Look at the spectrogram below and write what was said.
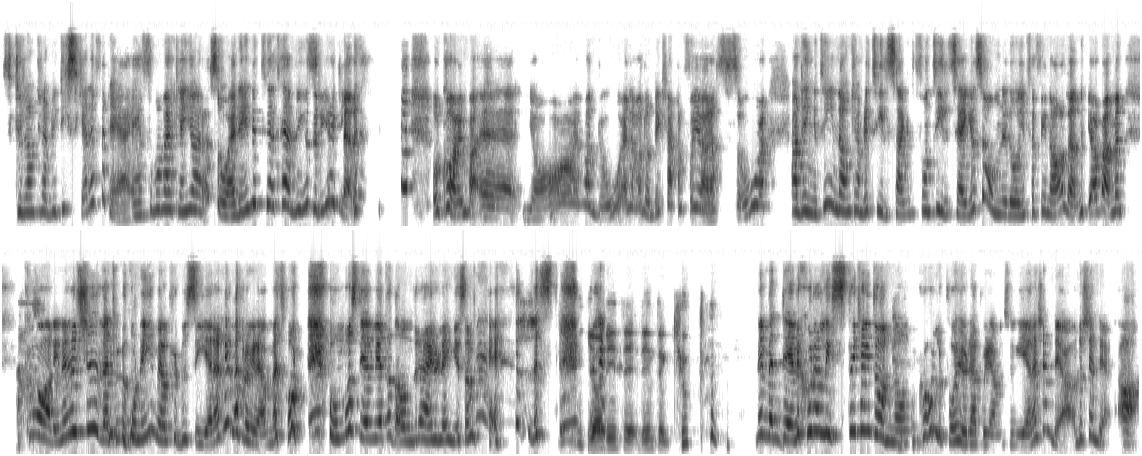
skulle de kunna bli diskade för det? Eh, Får man verkligen göra så? Är det enligt tävlingens regler? Och Karin bara, eh, ja vadå, eller vadå, det är klart de får göra så. Ja, det är ingenting de kan bli tillsagd, få en tillsägelse om nu då inför finalen. Jag bara, men Karin är ju tjuven, hon är ju med och producerar hela programmet. Hon, hon måste ju ha vetat om det här hur länge som helst. Ja, det är inte, det är inte en kupp. Nej men den journalisten kan ju inte ha någon koll på hur det här programmet fungerar kände jag. Och då kände jag, ja,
